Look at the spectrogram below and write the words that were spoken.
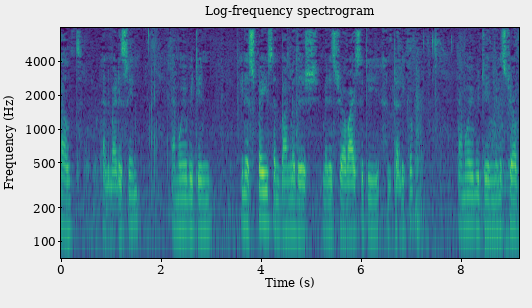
health and medicine MOU between in space and Bangladesh ministry of ICT and telecom MOU between ministry of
